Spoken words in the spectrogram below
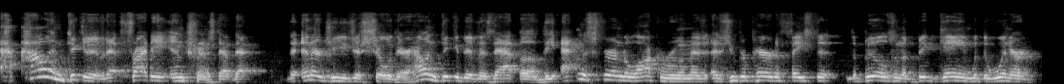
How indicative that Friday entrance, that that the energy you just showed there, how indicative is that of the atmosphere in the locker room as, as you prepare to face the, the Bills in a big game with the winner,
